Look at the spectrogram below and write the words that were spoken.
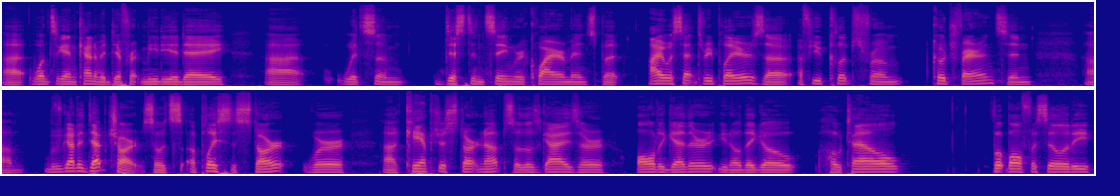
uh, once again, kind of a different media day uh, with some distancing requirements. But Iowa sent three players, uh, a few clips from Coach Ferentz, and um, we've got a depth chart. So it's a place to start where uh, camp's just starting up. So those guys are all together. You know, they go hotel, football facility,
